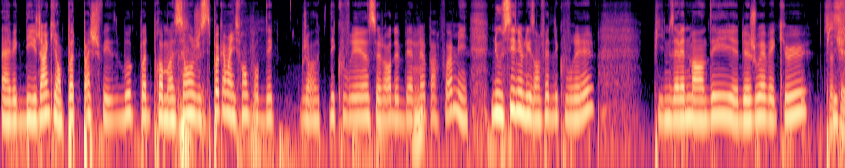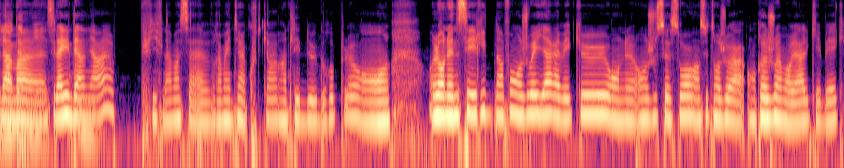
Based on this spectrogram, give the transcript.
avec des gens qui n'ont pas de page Facebook, pas de promotion. Je sais pas comment ils font pour genre, découvrir ce genre de band-là Mm. parfois, mais nous aussi, nous les ont fait découvrir. Puis ils nous avaient demandé de jouer avec eux. Ça, Puis finalement, c'est l'année dernière. Puis finalement, ça a vraiment été un coup de cœur entre les deux groupes. Là. On, là, on a une série. Dans le fond, on jouait hier avec eux. On, on joue ce soir. Ensuite, on, joue à- on rejoue à Montréal, Québec.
